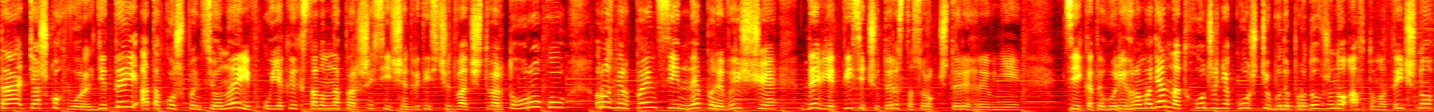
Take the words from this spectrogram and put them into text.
та тяжкохворих дітей, а також пенсіонерів, у яких станом на 1 січня 2024 року розмір пенсії не перевищує 9444 гривні. Цій категорії громадян надходження коштів буде продовжено автоматично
